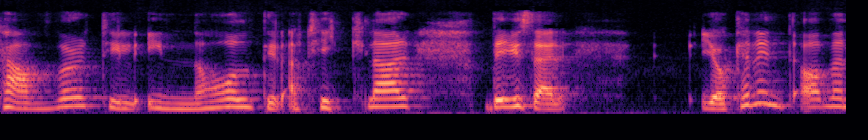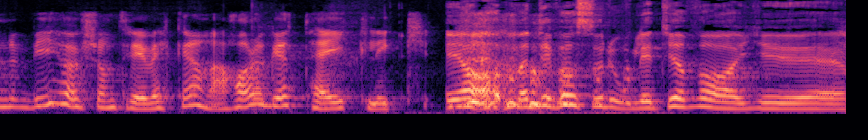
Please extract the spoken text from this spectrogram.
cover till innehåll till artiklar. Det är ju så här, jag kan inte, ja men vi hörs om tre veckor Anna, ha det gött, hej, klick. Ja men det var så roligt, jag var ju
